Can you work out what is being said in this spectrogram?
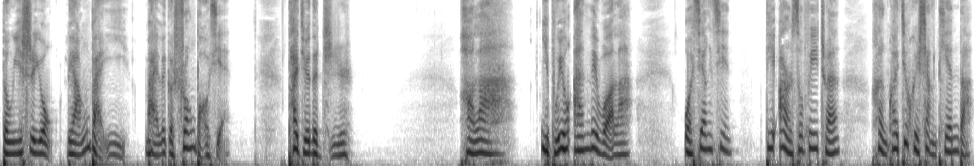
等于是用两百亿买了个双保险，他觉得值。好啦，你不用安慰我了，我相信第二艘飞船。很快就会上天的，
